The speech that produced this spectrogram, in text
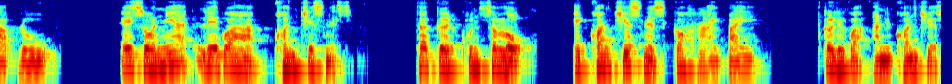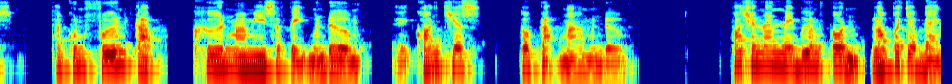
รับรู้ไอ้ส่วนนี้เรียกว่า consciousness ถ้าเกิดคุณสลบไอ้ consciousness ก็หายไป ก็เรียกว่า unconscious ถ้าคุณฟื้นกลับคืนมามีสติเหมือนเดิมไอ้ conscious ก็กลับมาเหมือนเดิม เพราะฉะนั้นในเบื้องต้นเราก็จะแบ่ง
